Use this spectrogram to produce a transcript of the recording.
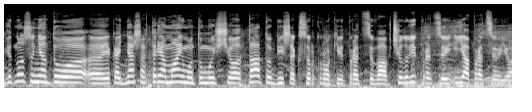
Відношення до е, яка дня шахтаря маємо, тому що тато більше як 40 років відпрацював, чоловік працює і я працюю.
